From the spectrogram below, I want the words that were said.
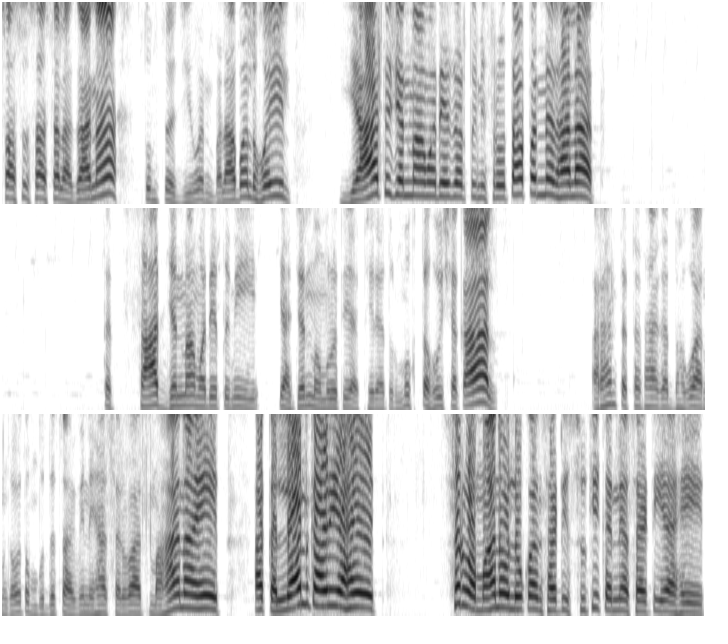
श्वासोश्वासाला जाणा. तुमचं जीवन बलाबल होईल. याच जन्मामध्ये जर तुम्ही श्रोतापन्न झालात तर सात जन्मामध्ये तुम्ही या जन्ममृत्यू या फेऱ्यातून मुक्त होऊ शकाल. अरहंत तथागत भगवान गौतम बुद्धाचा विनय हा सर्वात महान आहेत. हा कल्याणकारी आहेत. सर्व मानव लोकांसाठी सुखी करण्यासाठी आहेत.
